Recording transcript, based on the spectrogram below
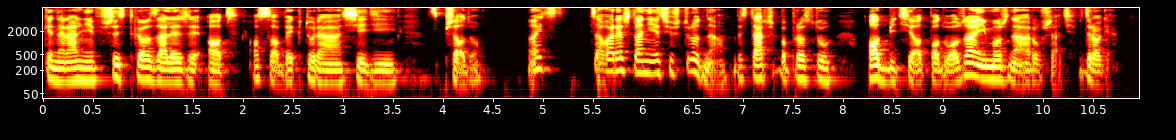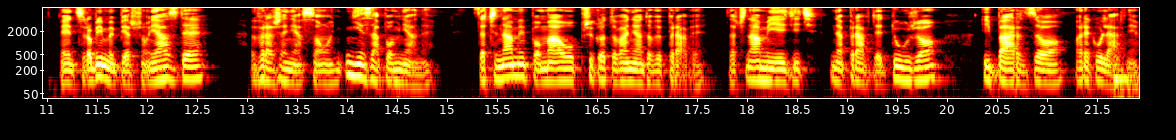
generalnie wszystko zależy od osoby, która siedzi z przodu. No i cała reszta nie jest już trudna. Wystarczy po prostu odbić się od podłoża i można ruszać w drogę. Więc robimy pierwszą jazdę, wrażenia są niezapomniane. Zaczynamy pomału przygotowania do wyprawy. Zaczynamy jeździć naprawdę dużo i bardzo regularnie.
